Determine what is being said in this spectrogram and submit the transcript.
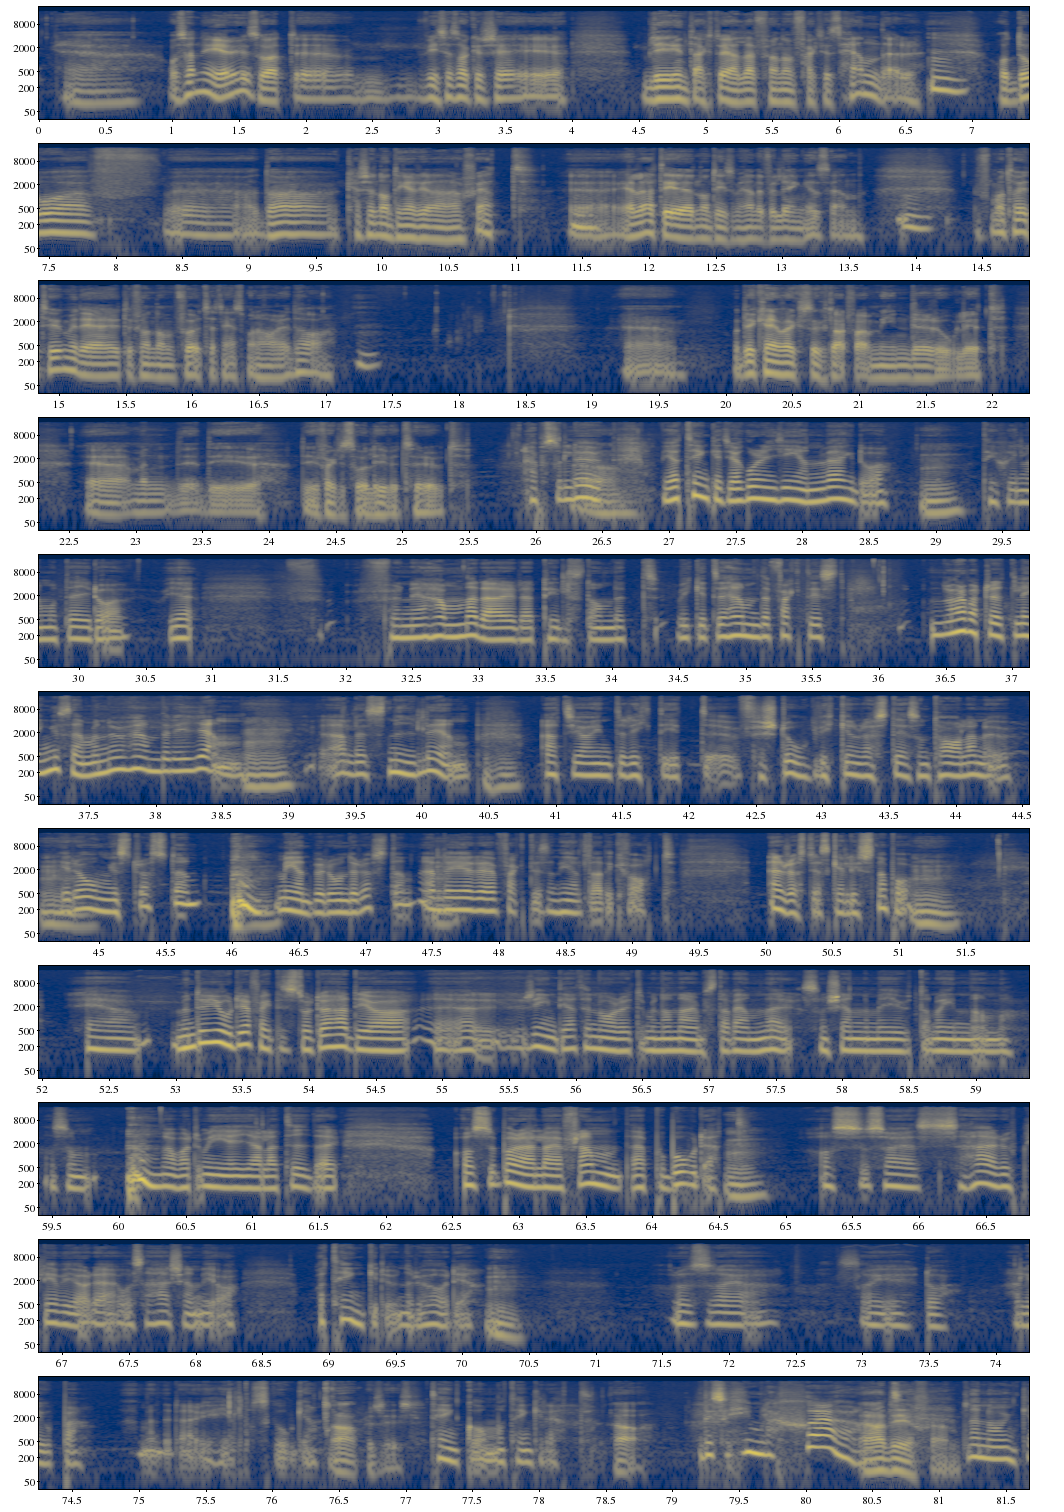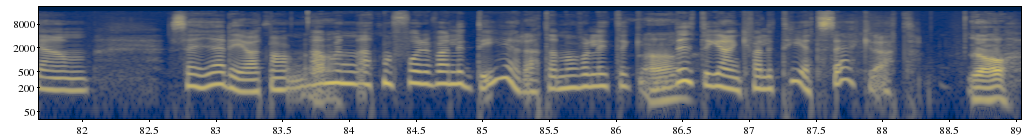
Eh, och sen är det ju så att eh, vissa saker ser, blir inte aktuella förrän de faktiskt händer. Mm. Och då, eh, då kanske någonting redan har skett Mm. Eh, eller att det är någonting som hände för länge sedan. Mm. Då får man ta itu med det utifrån de förutsättningar som man har idag. Mm. Uh, och det kan ju såklart vara mindre roligt. Uh, men det, det, är ju, det är ju faktiskt så livet ser ut. Absolut. Uh. Men jag tänker att jag går en genväg då. Mm. Till skillnad mot dig då. Jag, För när jag hamnade där i det där tillståndet, vilket det hände faktiskt nu har det varit rätt länge sedan, men nu hände det igen. Mm. Alldeles nyligen. Mm. Att jag inte riktigt eh, förstod vilken röst det är som talar nu. Mm. Är det ångeströsten? Mm. Medberoende-rösten? Eller mm. är det faktiskt en helt adekvat en röst jag ska lyssna på? Mm. Eh, men då gjorde jag faktiskt så. Då hade jag, eh, ringde jag till några av mina närmsta vänner. Som känner mig utan och innan. Och som har varit med i alla tider. Och så bara la jag fram det här på bordet. Och så sa jag, så här upplever jag det och så här känner jag. Vad tänker du när du hör det? Mm. Och då sa jag, sa ju då allihopa, men det där är ju helt åt skogen. Ja, precis. Tänk om och tänk rätt. Ja. Det är så himla skönt. Ja, det är skönt. När någon kan säga det och att man, ja. ja men, att man får det validerat. Att man får lite, ja. lite grann kvalitetssäkrat. Ja,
